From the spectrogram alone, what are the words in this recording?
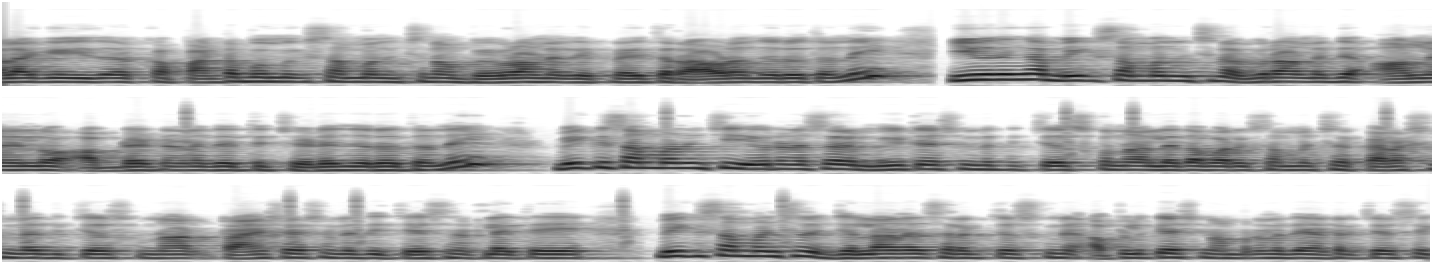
అలాగే ఇది యొక్క పంట భూమికి సంబంధించిన వివరాలు అనేది ఇక్కడైతే రావడం జరుగుతుంది. ఈ విధంగా మీకు సంబంధించిన వివరాలు అనేది ఆన్లైన్లో అప్డేట్ అనేది అయితే చేయడం జరుగుతుంది. మీకు సంబంధించి ఎవరైనా సరే మ్యూటేషన్ అనేది చేసుకున్నా లేదా వారికి సంబంధించిన కరెక్షన్ అనేది చేసుకున్నా ట్రాన్సాక్షన్ అనేది చేసినట్లయితే మీకు సంబంధించిన జిల్లా అనేది సెలెక్ట్ చేసుకుని అప్లికేషన్ నెంబర్ అనేది ఎంటర్ చేసి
